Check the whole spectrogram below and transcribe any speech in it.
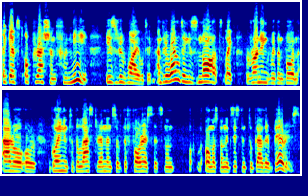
against oppression for me is rewilding. And rewilding is not like running with a bow and arrow or going into the last remnants of the forest that's non, almost non existent to gather berries.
